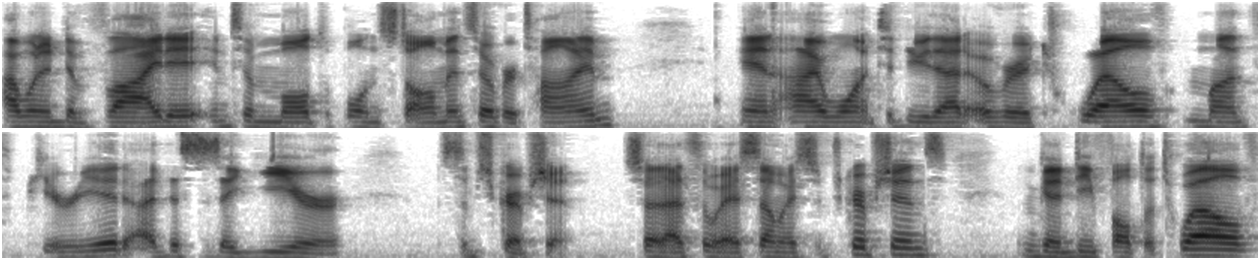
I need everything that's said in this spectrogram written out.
I want to divide it into multiple installments over time. And I want to do that over a 12 month period. Uh, this is a year subscription. So that's the way I sell my subscriptions. I'm going to default to 12.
